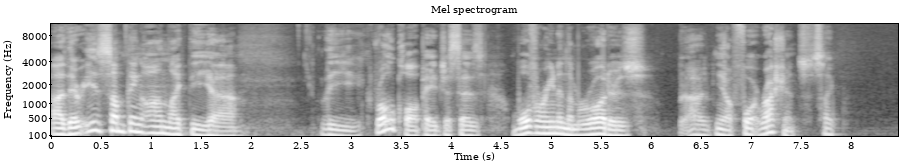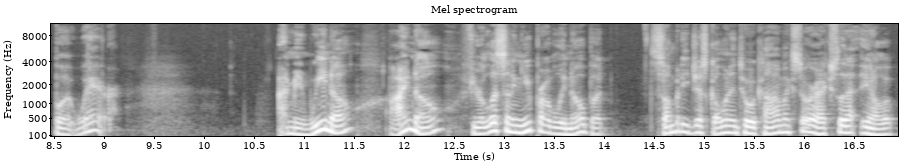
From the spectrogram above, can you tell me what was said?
Uh, there is something on like the uh, the roll call page that says Wolverine and the Marauders uh, you know, Fort Russians. It's like, but where? I mean, we know. I know. If you're listening, you probably know, but somebody just going into a comic store actually, you know,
